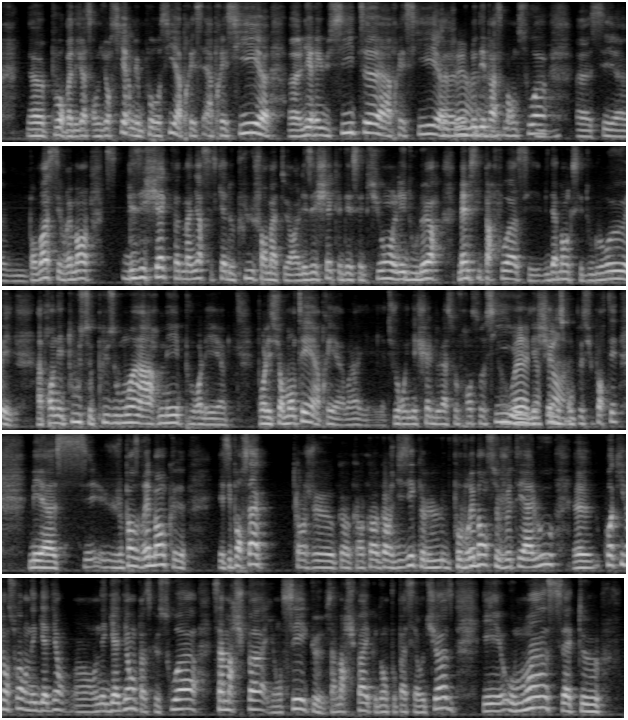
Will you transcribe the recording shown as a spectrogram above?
pour bah, déjà s'endurcir, mais pour aussi apprécier, apprécier euh, les réussites, apprécier euh, le, dépassement de soi. Mm-hmm. c'est pour moi, c'est vraiment les échecs. De manière, c'est ce qu'il y a de plus formateur. Les échecs, les déceptions, les douleurs, même si parfois c'est évidemment que c'est douloureux et après on est tous plus ou moins armés pour les pour les surmonter. Après, voilà, il y, a toujours une échelle de la souffrance aussi, l'échelle de ce qu'on peut supporter. Mais je pense vraiment que et c'est pour ça quand je, quand, quand, je disais qu'il faut vraiment se jeter à l'eau, euh, quoi qu'il en soit, on est gagnant. On est gagnant parce que soit ça marche pas et on sait que ça marche pas et que donc faut passer à autre chose, et au moins cette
